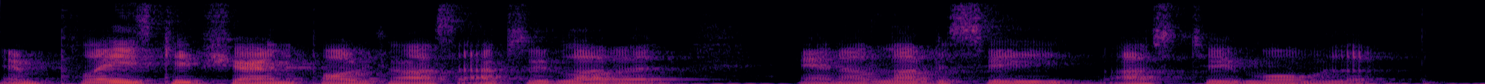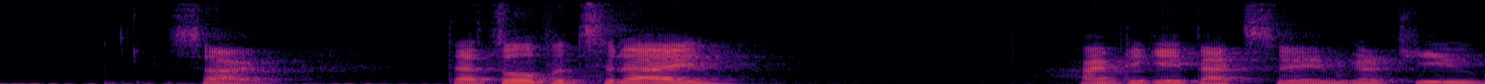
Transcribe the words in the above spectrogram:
and please keep sharing the podcast. I absolutely love it, and I'd love to see us do more with it. So that's all for today. Hope to get back soon. We've got a few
